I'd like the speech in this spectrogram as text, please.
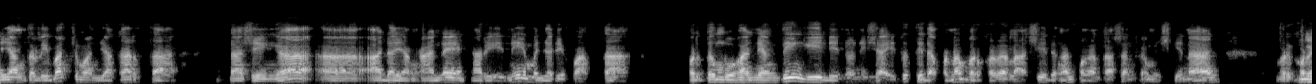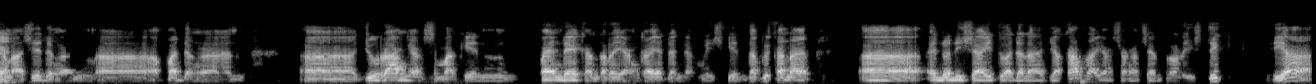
yang terlibat cuma Jakarta. Nah sehingga uh, ada yang aneh hari ini menjadi fakta pertumbuhan yang tinggi di Indonesia itu tidak pernah berkorelasi dengan pengentasan kemiskinan, berkorelasi yeah. dengan uh, apa dengan uh, jurang yang semakin pendek antara yang kaya dan yang miskin. Tapi karena uh, Indonesia itu adalah Jakarta yang sangat sentralistik, dia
